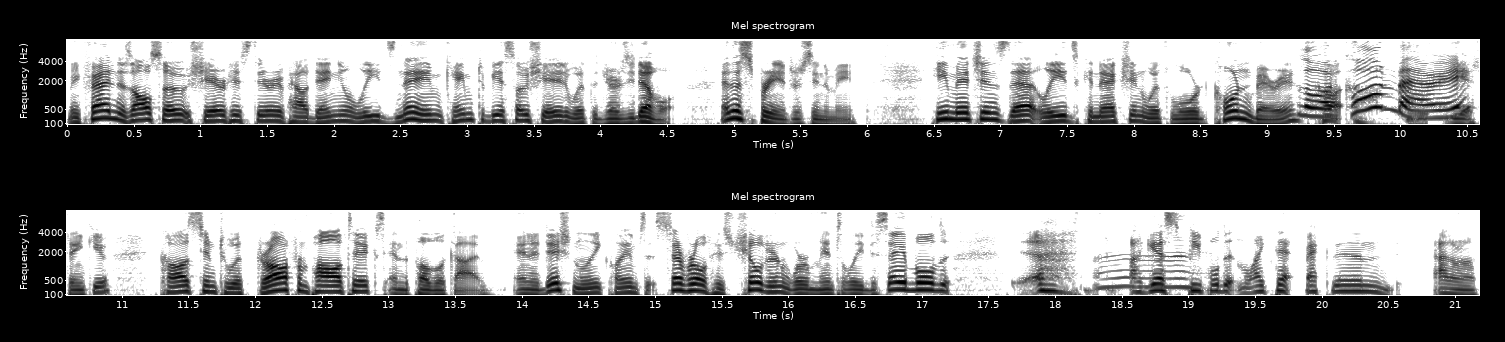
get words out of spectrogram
McFadden has also shared his theory of how Daniel Leeds' name came to be associated with the Jersey Devil, and this is pretty interesting to me. He mentions that Leeds' connection with Lord Cornbury, Lord ca- Cornbury. yeah, thank you, caused him to withdraw from politics and the public eye, and additionally claims that several of his children were mentally disabled. Uh, I guess Uh. people didn't like that back then. I don't know.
